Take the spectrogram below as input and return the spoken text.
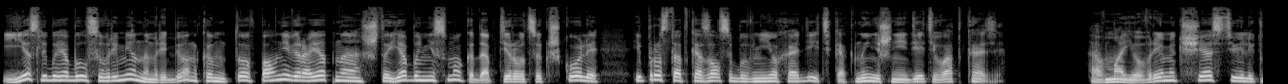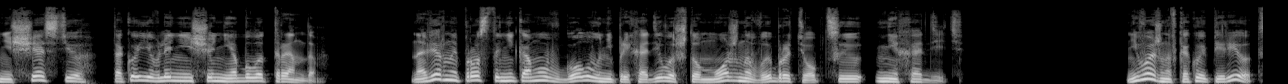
Если бы я был современным ребенком, то вполне вероятно, что я бы не смог адаптироваться к школе и просто отказался бы в нее ходить, как нынешние дети в отказе. А в мое время, к счастью или к несчастью, такое явление еще не было трендом. Наверное, просто никому в голову не приходило, что можно выбрать опцию «не ходить». Неважно в какой период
